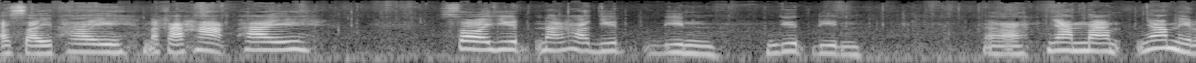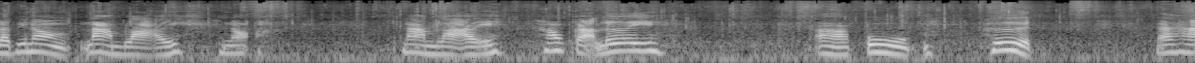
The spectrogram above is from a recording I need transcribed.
อาศัยไผ่นะคะหากไผ่ซอยยึดนะคะยึดดินยึดดินนะคะย่ามน้ำย่ามนี่แหละพี่น้องน้ำหลายเนาะ น้ำหลายเฮากะเลยปลูกพืชนะคะ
